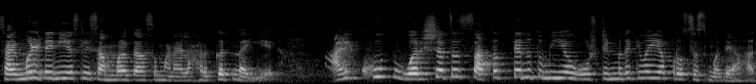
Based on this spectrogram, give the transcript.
सायमल्टेनियसली सांभाळता असं म्हणायला हरकत नाहीये. आणि खूप वर्षाचं सातत्यानं तुम्ही या गोष्टींमध्ये किंवा या प्रोसेसमध्ये आहात.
